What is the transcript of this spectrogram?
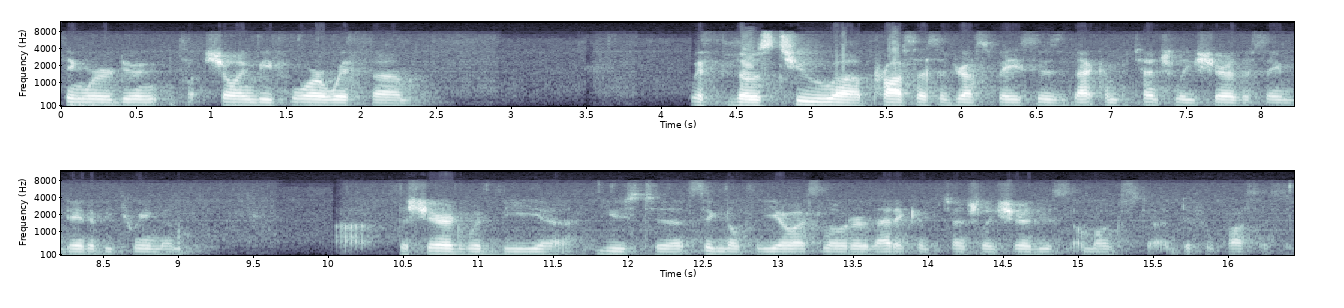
thing we were doing, showing before with, um, with those two uh, process address spaces that can potentially share the same data between them. Uh, the shared would be uh, used to signal to the OS loader that it can potentially share these amongst uh, different processes.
